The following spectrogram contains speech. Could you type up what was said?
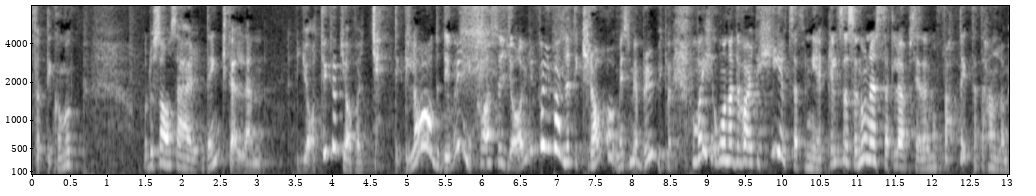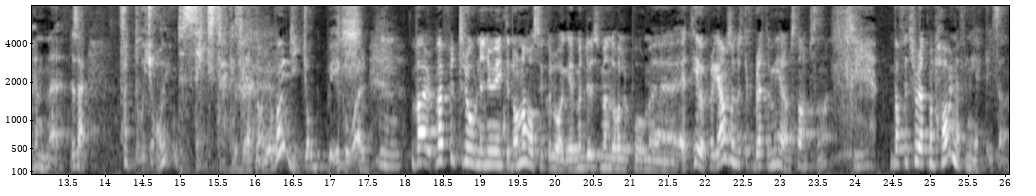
för att det kom upp. Och då sa hon så här, den kvällen jag tyckte att jag var jätteglad. Det var inget alltså Jag var ju bara lite kramig som jag brukar hon, var, hon hade varit i helt så förnekelse. Sen hon hade sett löpsedeln, hon fattade inte att det handlade om henne. Det är så här, för då, jag har ju inte sextrakasserat någon. Jag var ju inte jobbig igår. Mm. Var, varför tror ni, nu är inte någon av oss psykologer, men du som ändå håller på med ett tv-program som du ska få berätta mer om snart, Sanna. Mm. Varför tror du att man har den här förnekelsen?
